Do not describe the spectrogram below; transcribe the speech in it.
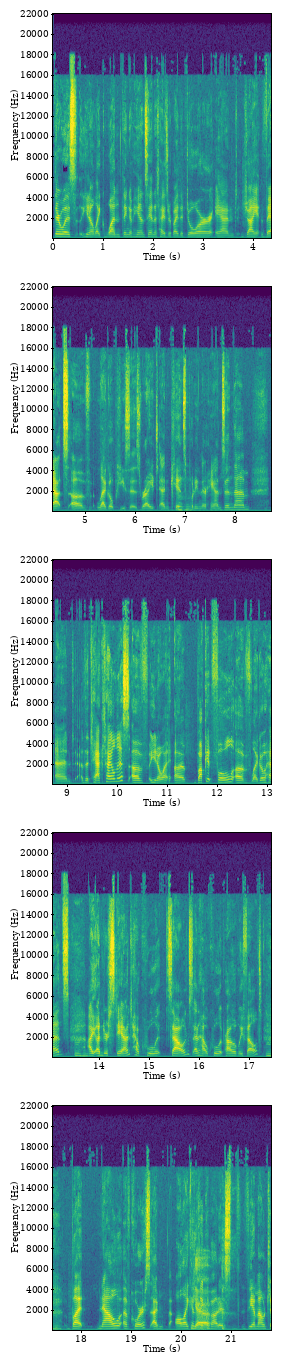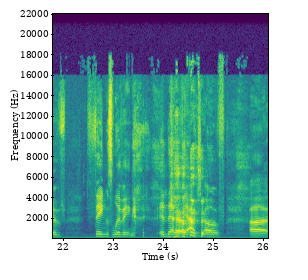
there was, you know, like one thing of hand sanitizer by the door and giant vats of Lego pieces, right? And kids mm-hmm. putting their hands in them. And the tactileness of, you know, a, a bucket full of Lego heads. Mm-hmm. I understand how cool it sounds and how cool it probably felt. Mm-hmm. But now, of course, I'm all I can Yeah. think about is the amount of things living in that Yeah. vat of uh,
